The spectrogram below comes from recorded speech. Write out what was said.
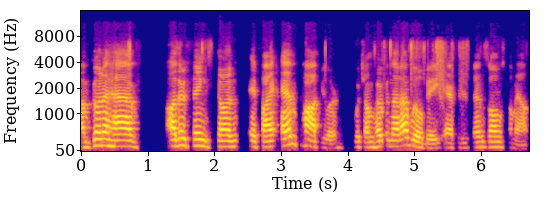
I'm gonna have other things done if I am popular, which I'm hoping that I will be after the 10 songs come out.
